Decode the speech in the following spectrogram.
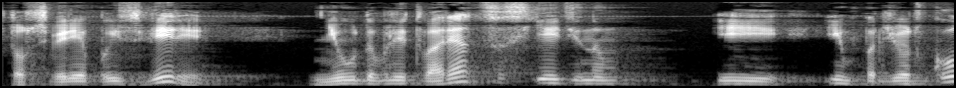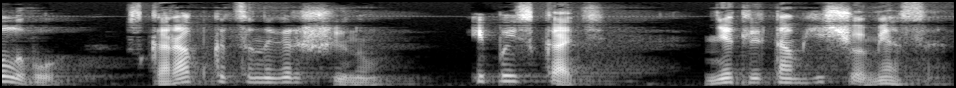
что свирепые звери не удовлетворятся съеденным, и им придет в голову вскарабкаться на вершину и поискать, нет ли там еще мяса.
